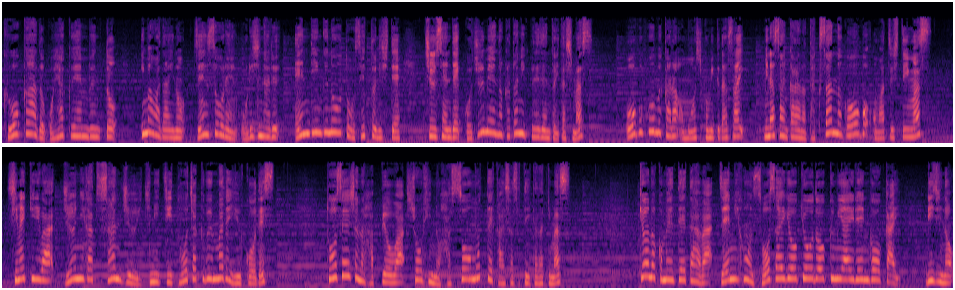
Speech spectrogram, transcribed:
クオカード500円分と今話題の全総連オリジナルエンディングノートをセットにして抽選で50名の方にプレゼントいたします。応募フォームからお申し込みください皆さんからのたくさんのご応募お待ちしています。締め切りは12月31日到着分まで有効です。当選者の発表は商品の発送をもって返させていただきます。今日のコメンテーターは全日本総裁業協同組合連合会理事の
